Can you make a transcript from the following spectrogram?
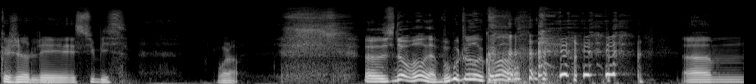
que je les subisse. Voilà. Euh, sinon, en vrai, on a beaucoup de choses en commun. hein. Euh,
